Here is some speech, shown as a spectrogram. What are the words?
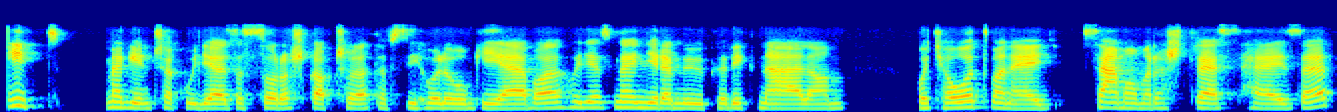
itt megint csak ugye ez a szoros kapcsolat a pszichológiával, hogy ez mennyire működik nálam, hogyha ott van egy számomra stressz helyzet,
